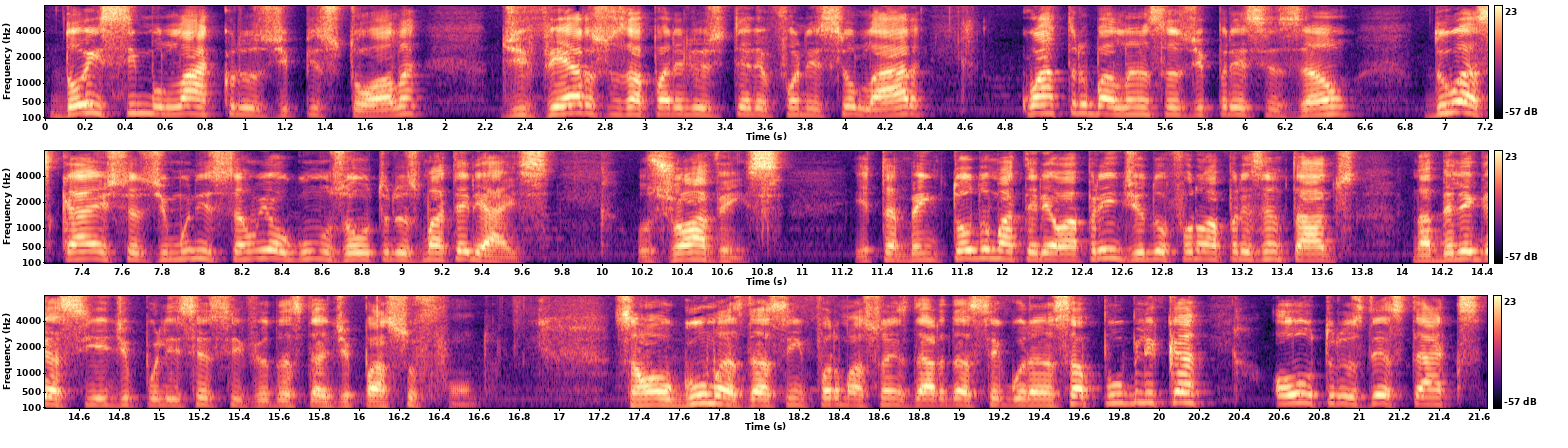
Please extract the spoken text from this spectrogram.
dois simulacros de pistola, diversos aparelhos de telefone celular, quatro balanças de precisão, duas caixas de munição e alguns outros materiais. Os jovens e também todo o material apreendido foram apresentados na Delegacia de Polícia Civil da cidade de Passo Fundo. São algumas das informações da área da segurança pública. Outros destaques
